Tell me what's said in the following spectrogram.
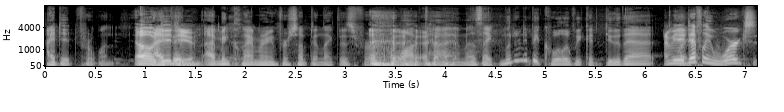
I did for one. Oh, I've did been- you? I've been clamoring for something like this for a long time. I was like, wouldn't it be cool if we could do that? I mean, it definitely works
